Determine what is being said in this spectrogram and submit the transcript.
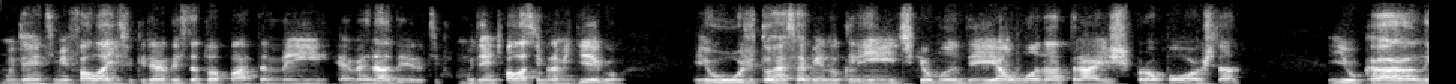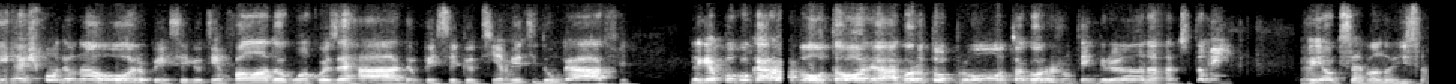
Muita gente me fala isso, eu queria ver se da tua parte também é verdadeiro. Tipo, muita gente fala assim para mim, Diego, eu hoje estou recebendo cliente que eu mandei há um ano atrás proposta e o cara nem respondeu na hora. Eu pensei que eu tinha falado alguma coisa errada, eu pensei que eu tinha metido um gafe. Daqui a pouco o cara volta, olha, agora eu estou pronto, agora eu juntei grana. Tu também vem observando isso?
